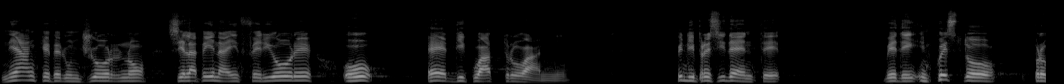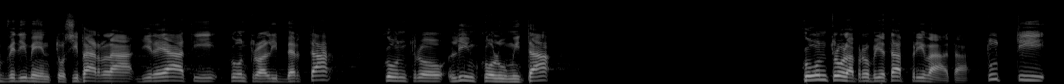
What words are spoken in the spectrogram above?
neanche per un giorno se la pena è inferiore o è di quattro anni. Quindi, Presidente, vede, in questo provvedimento si parla di reati contro la libertà, contro l'incolumità, contro la proprietà privata, tutti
